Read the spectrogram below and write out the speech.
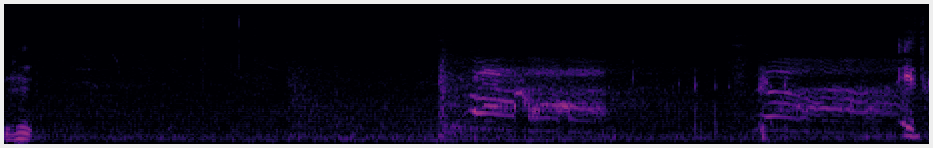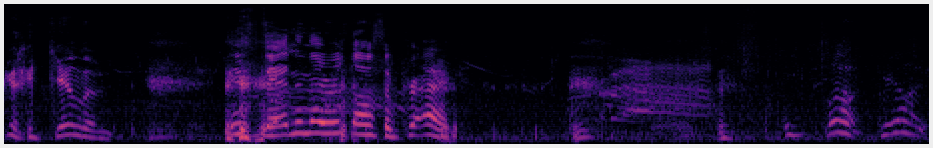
it's gonna kill him. He's standing there with all some crack. Fuck, kill it.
